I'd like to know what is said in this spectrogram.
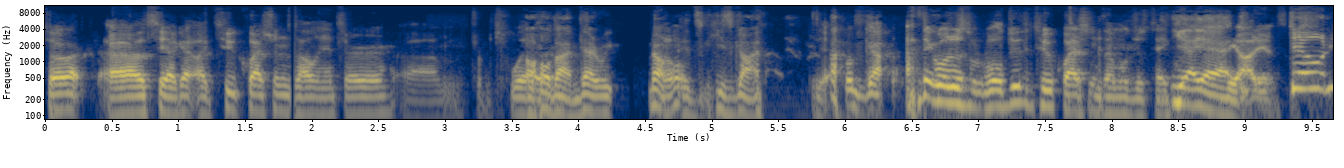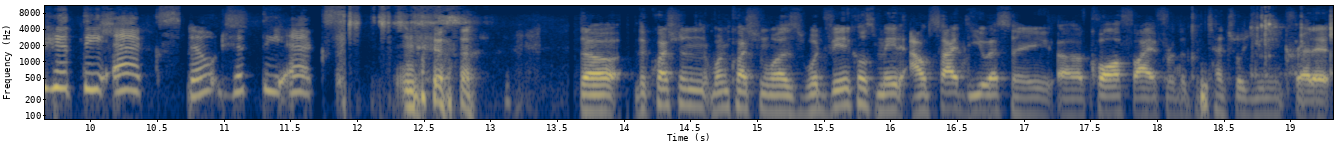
So uh, let's see. I got like two questions. I'll answer um, from Twitter. Oh, hold on. There we. No, oh. he's gone. Yeah. Oh God. I think we'll just we'll do the two questions and we'll just take yeah yeah the audience. Don't hit the X. Don't hit the X. so the question, one question was: Would vehicles made outside the USA uh, qualify for the potential union credit,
